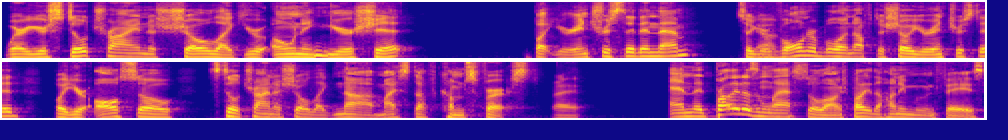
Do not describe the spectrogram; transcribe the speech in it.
where you're still trying to show like you're owning your shit, but you're interested in them. So you're vulnerable enough to show you're interested, but you're also still trying to show like, nah, my stuff comes first. Right. And it probably doesn't last so long. It's probably the honeymoon phase.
